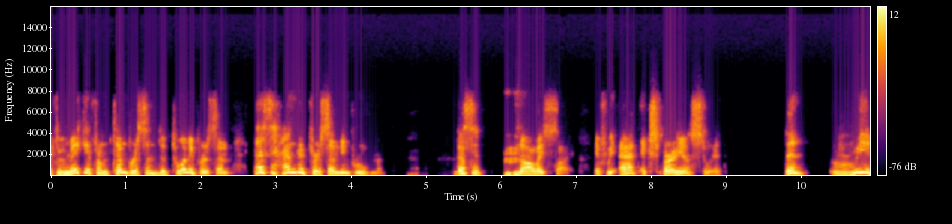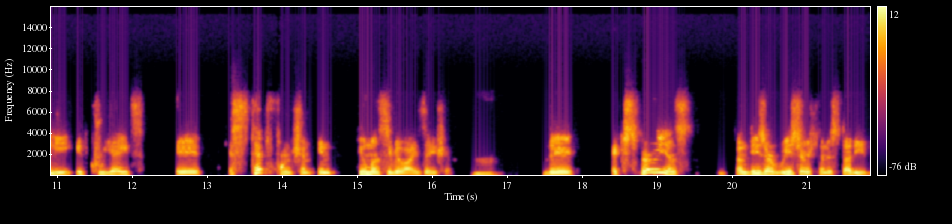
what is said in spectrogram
If we make it from 10% to 20%, that's 100% improvement. That's a knowledge side. If we add experience to it, then really it creates a, a step function in human civilization. Mm. The experience, and these are researched and studied,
